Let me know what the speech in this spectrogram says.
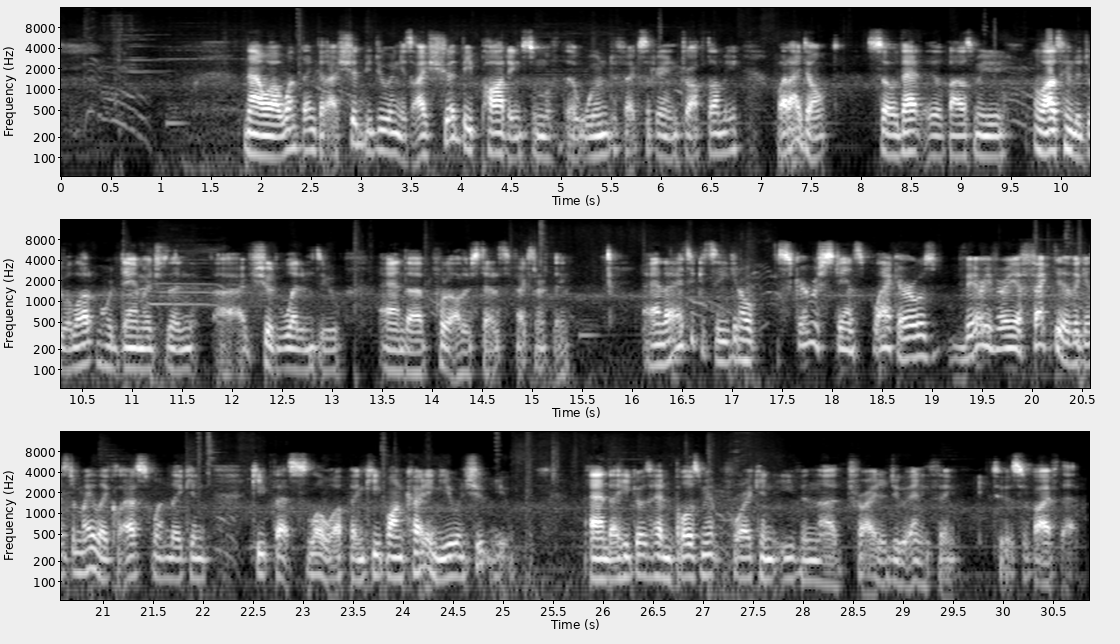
Now, uh, one thing that I should be doing is I should be potting some of the wound effects that are getting dropped on me, but I don't. So that allows me allows him to do a lot more damage than uh, I should let him do, and uh, put other status effects and everything. And uh, as you can see, you know, Skirmish Stance Black Arrow is very, very effective against a melee class when they can keep that slow up and keep on kiting you and shooting you. And uh, he goes ahead and blows me up before I can even uh, try to do anything to survive that.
